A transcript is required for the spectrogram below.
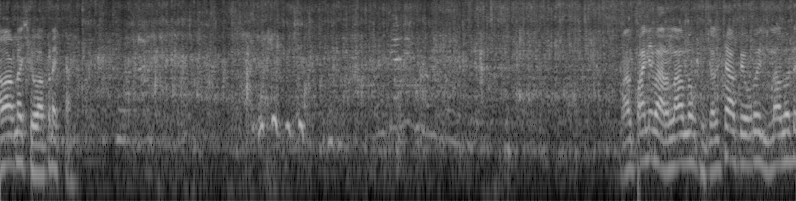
मला वाटलं शिवाकडे का मला पाणी भरायला लावलं खुशाल चहा एवढं लावलं ते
